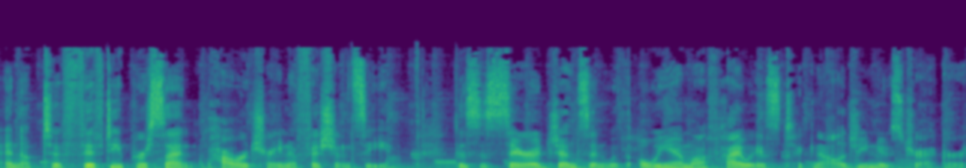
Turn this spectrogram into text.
and up to 50% powertrain efficiency. This is Sarah Jensen with OEM Off Highways Technology News Tracker.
